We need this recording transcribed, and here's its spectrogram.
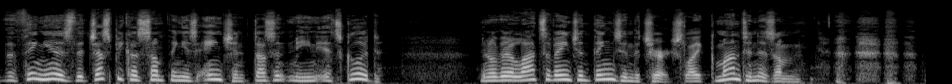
the thing is that just because something is ancient doesn't mean it's good. You know, there are lots of ancient things in the church, like Montanism,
